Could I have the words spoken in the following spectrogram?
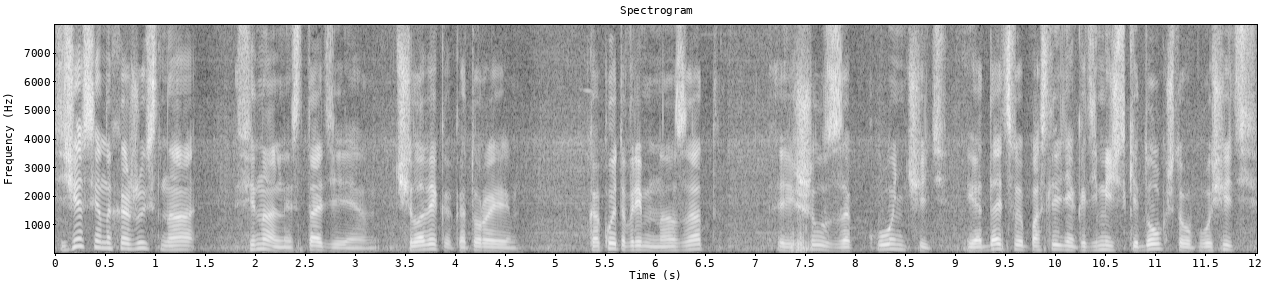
Сейчас я нахожусь на финальной стадии человека, который какое-то время назад решил закончить и отдать свой последний академический долг, чтобы получить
